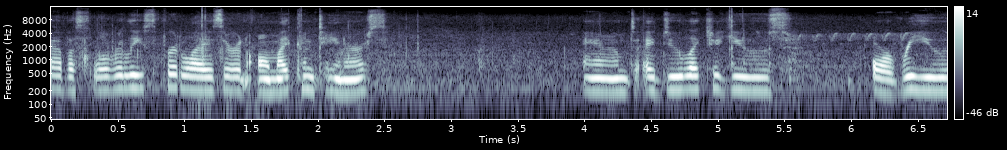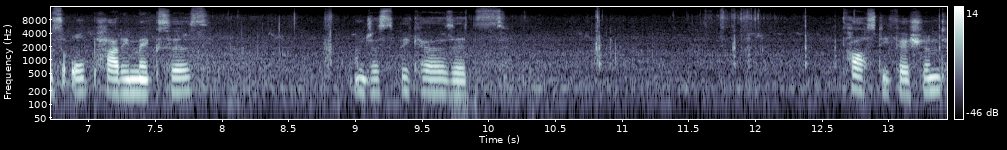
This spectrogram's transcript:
Have a slow release fertilizer in all my containers. And I do like to use or reuse old potting mixes. And just because it's cost efficient.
